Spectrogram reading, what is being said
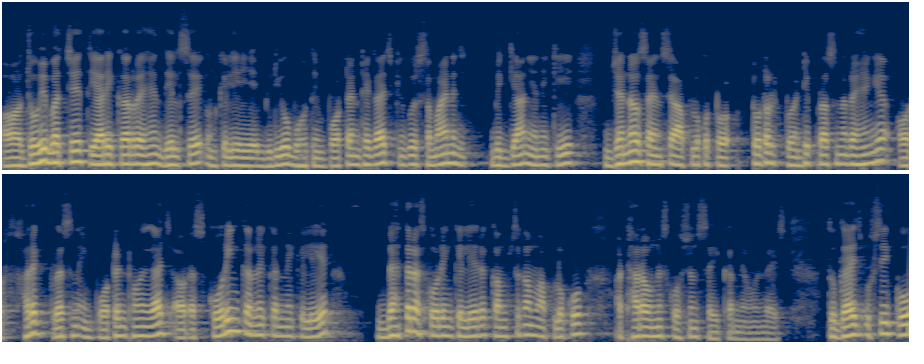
और जो भी बच्चे तैयारी कर रहे हैं दिल से उनके लिए ये वीडियो बहुत इंपॉर्टेंट है गाइज़ क्योंकि सामान्य विज्ञान यानी कि जनरल साइंस से आप लोग को टो, टोटल ट्वेंटी प्रश्न रहेंगे और हर एक प्रश्न इंपॉर्टेंट होंगे गाइज़ और स्कोरिंग करने करने के लिए बेहतर स्कोरिंग के लिए कम से कम आप लोग को अठारह उन्नीस क्वेश्चन सही करने होंगे गाइज़ तो गाइज़ उसी को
